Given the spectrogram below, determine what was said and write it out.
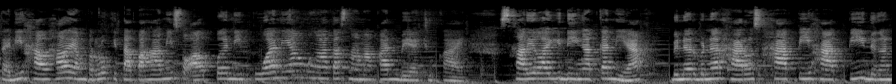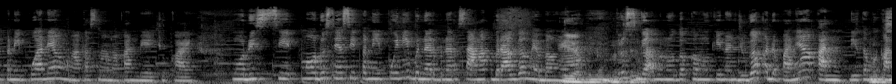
tadi hal-hal yang perlu kita pahami soal penipuan yang mengatasnamakan bea cukai. Sekali lagi diingatkan ya, benar-benar harus hati-hati dengan penipuan yang mengatasnamakan bea cukai. Modus si- modusnya si penipu ini benar-benar sangat beragam ya bang ya. Iya, benar, benar. Terus nggak menutup kemungkinan juga ke depannya akan ditemukan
